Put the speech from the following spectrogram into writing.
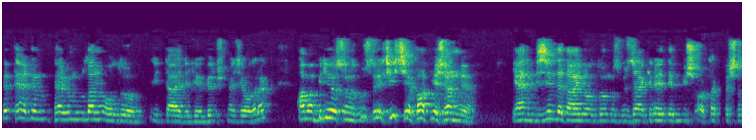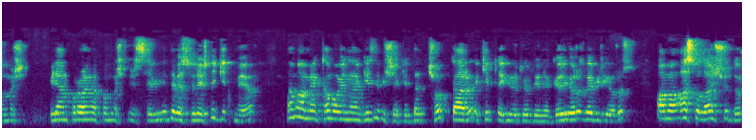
ve Pervin, Pervin Buldan'ın olduğu iddia ediliyor görüşmeci olarak. Ama biliyorsunuz bu süreç hiç şeffaf yaşanmıyor. Yani bizim de dahil olduğumuz, müzakere edilmiş, ortaklaşılmış, plan program yapılmış bir seviyede ve süreçte gitmiyor. Tamamen kamuoyundan gizli bir şekilde çok dar ekiple yürütüldüğünü görüyoruz ve biliyoruz. Ama asıl olan şudur,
